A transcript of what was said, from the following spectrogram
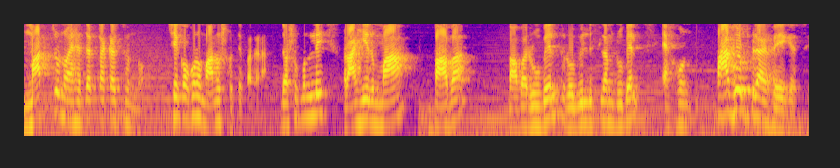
মাত্র নয় হাজার টাকার জন্য, সে কখনো মানুষ হতে পারে না। দর্শক মন্ডলী রাহির মা, বাবা বাবা রুবেল, রবিউল ইসলাম রুবেল, এখন পাগল প্রায় হয়ে গেছে।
